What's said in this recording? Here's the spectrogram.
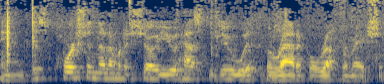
and this portion that I'm going to show you has to do with the Radical Reformation.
